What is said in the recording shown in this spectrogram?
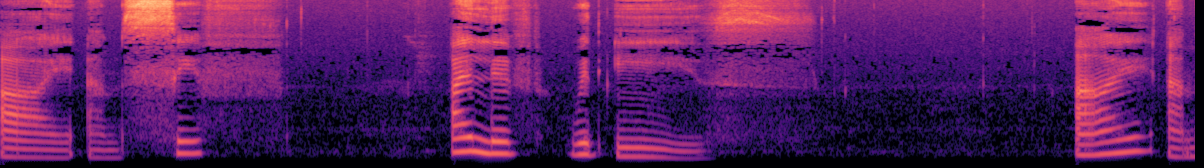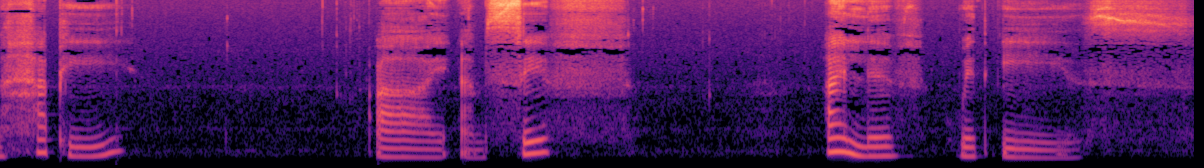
I am safe. I live with ease. I am happy. I am safe. I live with ease.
